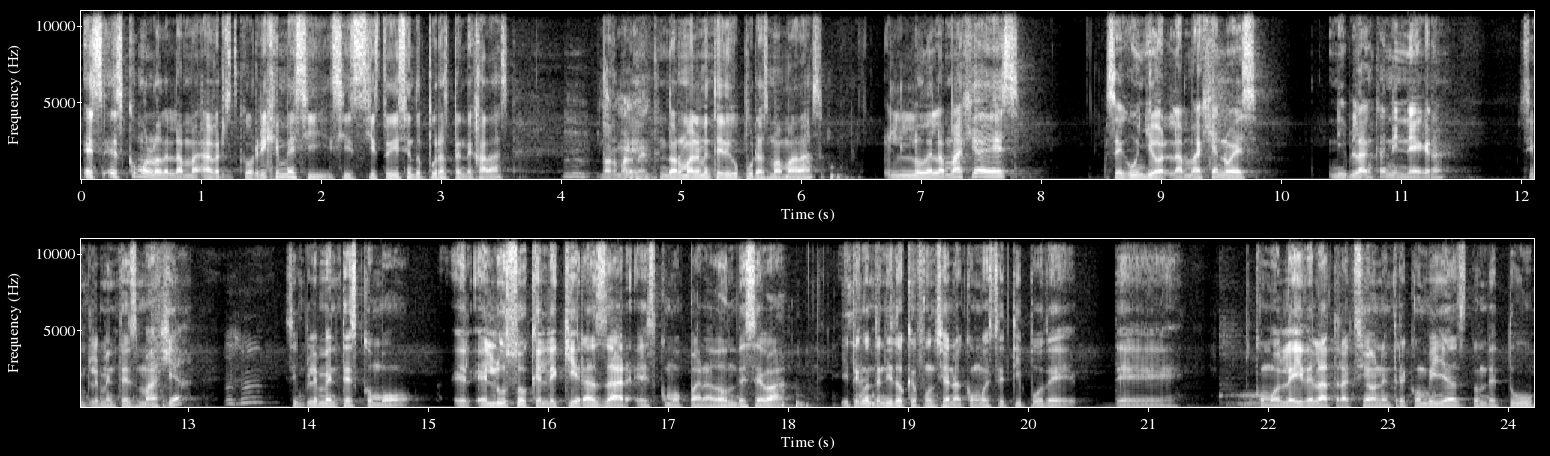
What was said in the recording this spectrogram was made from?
es, es como lo de la... ma- A ver, corrígeme si, si, si estoy diciendo puras pendejadas. Normalmente. Eh, normalmente digo puras mamadas. Lo de la magia es, según yo, la magia no es ni blanca ni negra. Simplemente es magia. Simplemente es como el, el uso que le quieras dar es como para dónde se va. Y tengo entendido que funciona como este tipo de, de como ley de la atracción, entre comillas, donde tú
